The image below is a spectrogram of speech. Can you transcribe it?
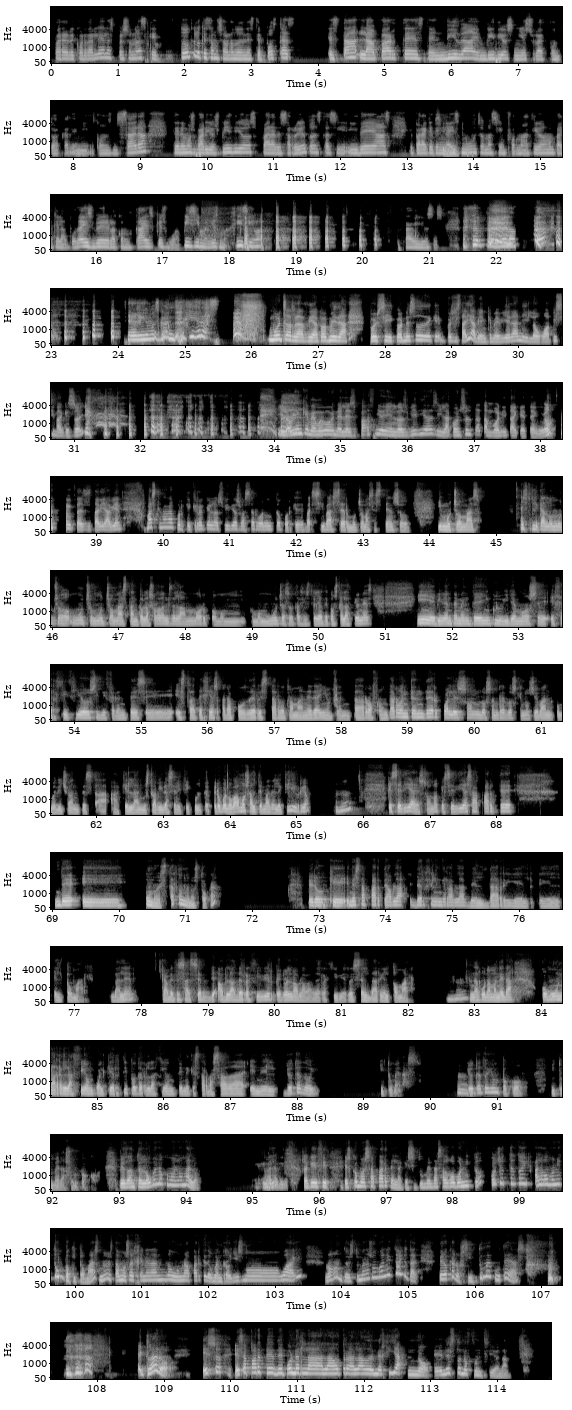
para recordarle a las personas que todo lo que estamos hablando en este podcast está la parte extendida en vídeos en yesterlife.academy. Con Sara tenemos varios vídeos para desarrollar todas estas ideas y para que tengáis mucha más información, para que la podáis ver, la conozcáis, que es guapísima y es majísima. Maravillosos. Seguimos cuando quieras. Muchas gracias. Pues mira, pues sí, con eso de que pues estaría bien que me vieran y lo guapísima que soy. Y lo bien que me muevo en el espacio y en los vídeos y la consulta tan bonita que tengo. Entonces estaría bien. Más que nada porque creo que en los vídeos va a ser bonito porque sí va a ser mucho más extenso y mucho más explicando mucho, mucho, mucho más tanto las órdenes del amor como, como muchas otras historias de constelaciones y evidentemente incluiremos eh, ejercicios y diferentes eh, estrategias para poder estar de otra manera y enfrentar o afrontar o entender cuáles son los enredos que nos llevan, como he dicho antes, a, que la, nuestra vida se dificulte. Pero bueno, vamos al tema del equilibrio, que sería eso, ¿no? que sería esa parte de, eh, uno, estar donde nos toca, pero que en esta parte habla, Bergelinger habla del dar y el, el tomar, ¿vale? Que a veces se habla de recibir, pero él no hablaba de recibir, es el dar y el tomar. De alguna manera, como una relación, cualquier tipo de relación tiene que estar basada en el yo te doy y tú me das. Yo mm. te doy un poco y tú me das un poco. Pero tanto en lo bueno como en lo malo. ¿vale? O sea, quiero decir, es como esa parte en la que si tú me das algo bonito, pues yo te doy algo bonito un poquito más, ¿no? Estamos generando una parte de buen rollismo guay, ¿no? Entonces tú me das un bonito y tal. Pero claro, si tú me puteas, claro, eso, esa parte de poner la, la otra al lado de mejilla, no, en esto no funciona.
